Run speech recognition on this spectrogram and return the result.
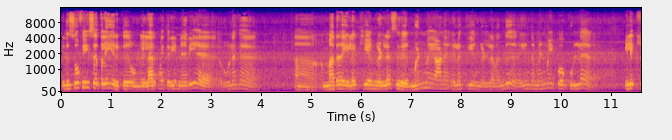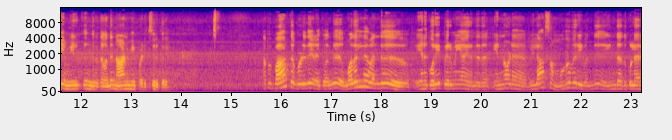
இது சூஃபிசத்துலயும் இருக்கு. உங்க எல்லாருக்குமே தெரியும். நிறைய உலக மத இலக்கியங்களில் சிறு மென்மையான இலக்கியங்களில் வந்து இந்த மென்மை போக்குள்ள இலக்கியம் இருக்குங்கிறத வந்து நானுமே படிச்சிருக்கிறேன். அப்போ பார்த்த பொழுது எனக்கு வந்து முதல்ல வந்து எனக்கு ஒரே பெருமையாக இருந்தது. என்னோட விலாசம் முகவரி வந்து இந்த இதுக்குள்ளார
